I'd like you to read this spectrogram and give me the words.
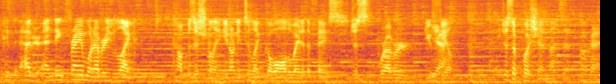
You can have your ending frame whatever you like compositionally. You don't need to like go all the way to the face. Just wherever you Yeah. feel. Just a push in, that's it. Okay.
